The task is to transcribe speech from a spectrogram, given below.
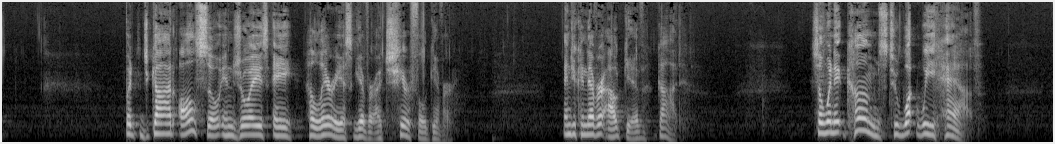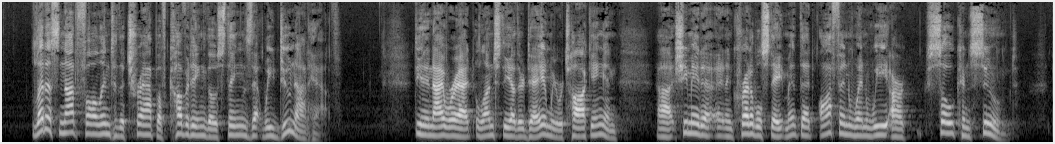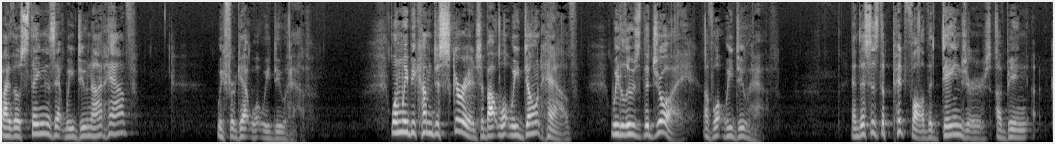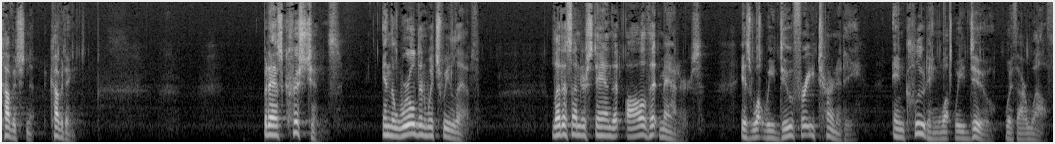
But God also enjoys a hilarious giver, a cheerful giver. And you can never outgive God. So when it comes to what we have, let us not fall into the trap of coveting those things that we do not have. Dean and I were at lunch the other day and we were talking, and uh, she made a, an incredible statement that often when we are so consumed by those things that we do not have, we forget what we do have. When we become discouraged about what we don't have, we lose the joy of what we do have. And this is the pitfall, the dangers of being coveting. But as Christians, in the world in which we live, let us understand that all that matters is what we do for eternity, including what we do with our wealth.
